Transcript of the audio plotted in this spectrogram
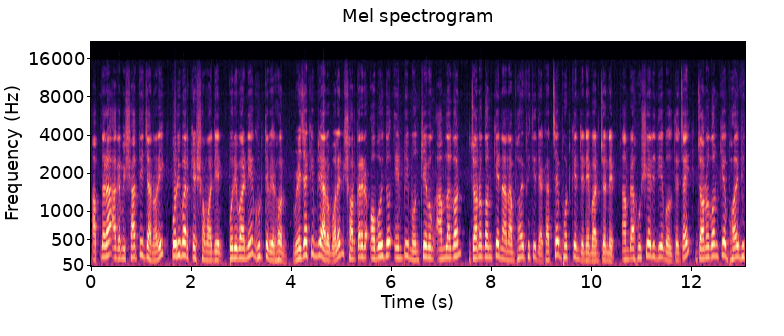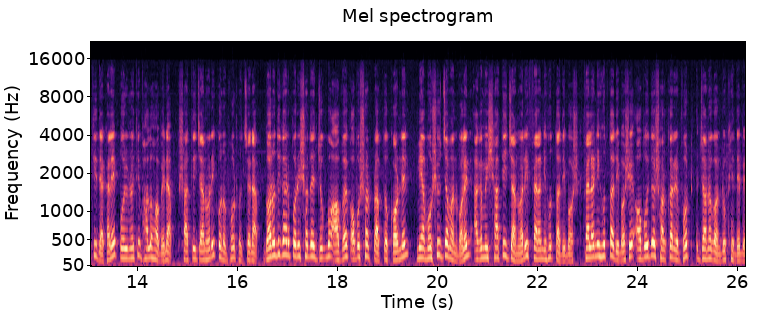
আপনারা আগামী সাতই জানুয়ারি পরিবারকে সময় দিন। পরিবার নিয়ে ঘুরতে বের হন। রেজা কিবরি আরও বলেন, সরকারের অবৈধ এমপি, মন্ত্রী এবং আমলাগণ জনগণকে নানা ভয়ভীতি দেখাচ্ছে ভোট কেন্দ্রে নেবার জন্য। আমরা হুঁশিয়ারি দিয়ে বলতে চাই, জনগণকে ভয়ভীতি দেখালে পরিণতি ভালো হবে না। সাতই জানুয়ারি কোনো ভোট হচ্ছে না। গণধিকার পরিষদের যুগ্ম আহ্বায়ক অবসরপ্রাপ্ত কর্নেল মিয়া মশিউজ্জামান বলেন, আগামী সাতই জানুয়ারি ফেলানি হত্যা দিবস। ফেলানি হত্যা দিবসে অবৈধ সরকারের ভোট জনগণ রুখে দেবে।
